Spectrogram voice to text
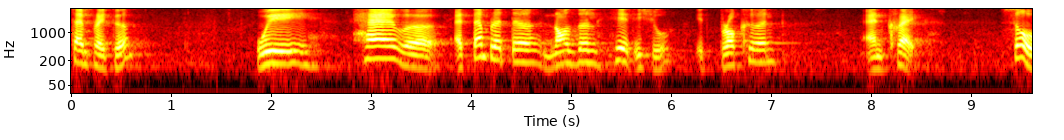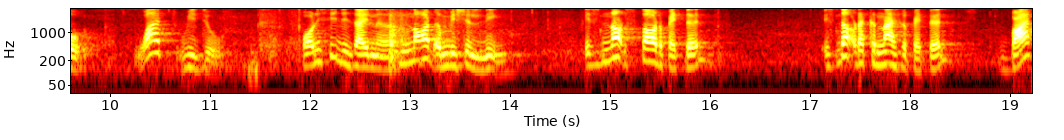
temperature. We have a, a temperature nozzle head issue. It's broken and cracked. So what we do, policy designer is not a machine learning. It's not store the pattern. It's not recognize the pattern. But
